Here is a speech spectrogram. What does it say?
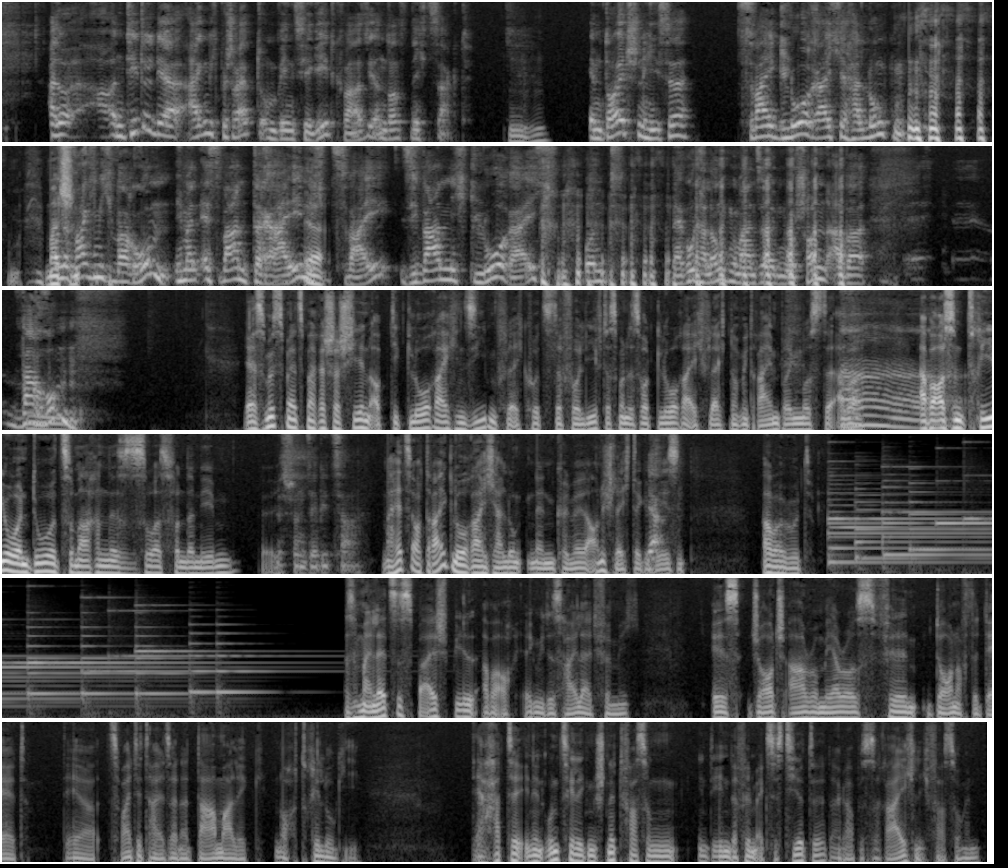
Also äh, ein Titel, der eigentlich beschreibt, um wen es hier geht quasi, und sonst nichts sagt. Mhm. Im Deutschen hieß er Zwei glorreiche Halunken. Und da frage ich mich, warum? Ich meine, es waren drei, nicht Ja. zwei. Sie waren nicht glorreich. Und, na gut, Halunken waren es irgendwo schon, aber äh, warum? Ja, das müsste man jetzt mal recherchieren, ob die glorreichen Sieben vielleicht kurz davor lief, dass man das Wort glorreich vielleicht noch mit reinbringen musste. Aber, Ah, aber aus dem Trio ein Duo zu machen, das ist sowas von daneben. das ist schon sehr bizarr. Man hätte es auch drei glorreiche Halunken nennen können, wäre ja auch nicht schlechter Ja. gewesen. Aber gut. Also mein letztes Beispiel, aber auch irgendwie das Highlight für mich, ist George R. Romeros Film Dawn of the Dead, der zweite Teil seiner damalig noch Trilogie. Der hatte in den unzähligen Schnittfassungen, in denen der Film existierte, da gab es reichlich Fassungen,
